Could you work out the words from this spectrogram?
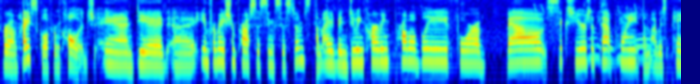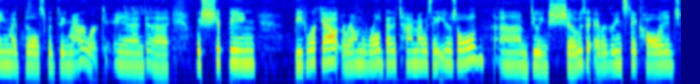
from high school, from college and did uh, information processing systems. Um, I had been doing carving probably for about six years at that point. Um, I was paying my bills with doing my artwork and uh, was shipping beadwork out around the world by the time I was eight years old, um, doing shows at Evergreen State College.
